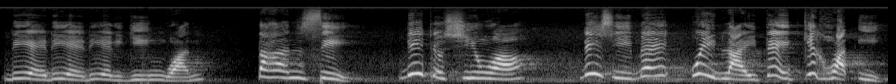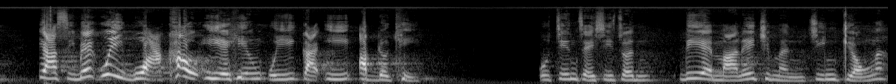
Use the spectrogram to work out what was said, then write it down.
你的、你的、你的人员，但是你着想啊。你是要为内底激发伊，也是要为外口伊的行为甲伊压落去？有真侪时阵，你的 management 真强啊！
